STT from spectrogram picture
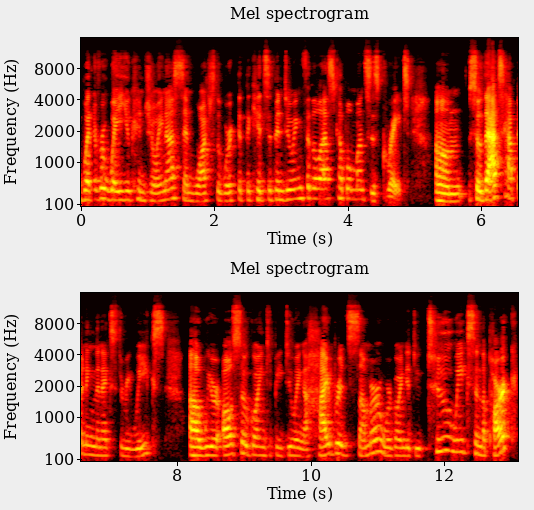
whatever way you can join us and watch the work that the kids have been doing for the last couple months is great. Um, so that's happening the next three weeks. Uh, we are also going to be doing a hybrid summer. We're going to do two weeks in the park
